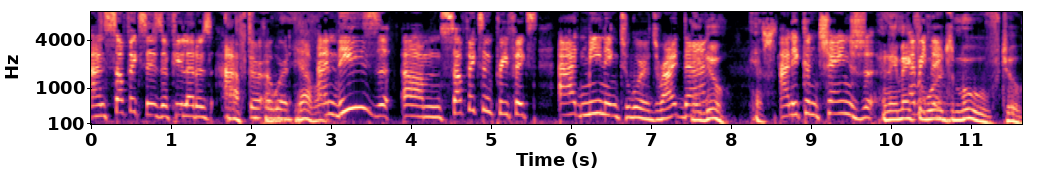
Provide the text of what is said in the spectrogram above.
and suffix is a few letters after, After a word. Yeah, right. And these um, suffix and prefix add meaning to words, right, they Dan? do. Yes. And it can change. And they make everything. the words move too.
